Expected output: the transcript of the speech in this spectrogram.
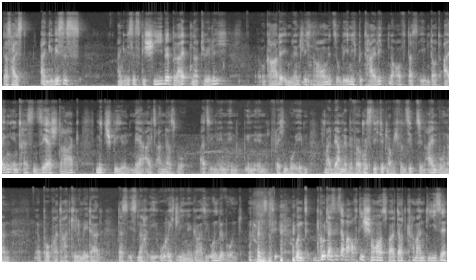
Das heißt, ein gewisses, ein gewisses Geschiebe bleibt natürlich, und gerade im ländlichen Raum mit so wenig Beteiligten oft, dass eben dort Eigeninteressen sehr stark mitspielen, mehr als anderswo. als in, in, in, in Flächen, wo eben, ich meine, wir haben eine Bevölkerungsdichte, glaube ich, von 17 Einwohnern pro Quadratkilometer. Das ist nach EU-Richtlinien quasi unbewohnt. Und gut, das ist aber auch die Chance, weil dort kann man diese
